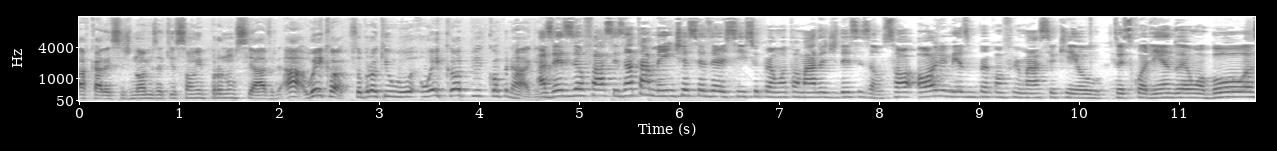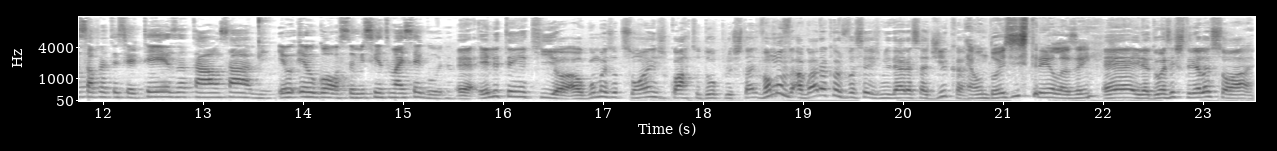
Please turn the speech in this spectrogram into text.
Ah, cara, esses nomes aqui são impronunciáveis. Ah, Wake Up! Sobrou aqui o Wake Up Copenhagen. Às vezes eu faço exatamente esse exercício pra uma tomada de decisão. Só olho mesmo pra confirmar se o que eu tô escolhendo é uma boa, só pra ter certeza, tal, sabe? Eu, eu gosto, eu me sinto mais segura. É, ele tem aqui, ó, algumas opções quarto duplo stand. Vamos, agora que vocês me deram essa dica. É um dois estrelas, hein? É, ele é duas estrelas só.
